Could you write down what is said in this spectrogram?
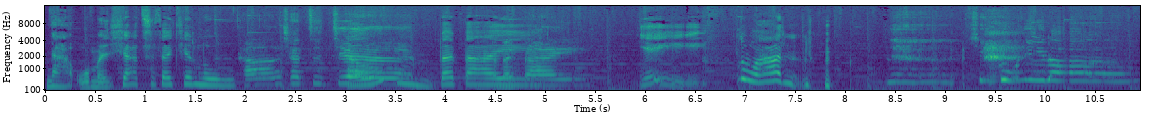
那我们下次再见喽。好，下次见。嗯，拜拜，拜拜，耶，录完。辛苦你了。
